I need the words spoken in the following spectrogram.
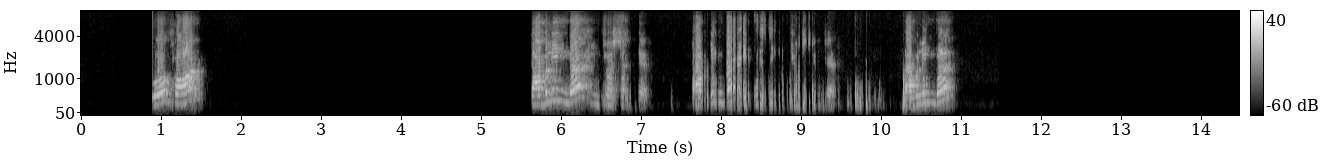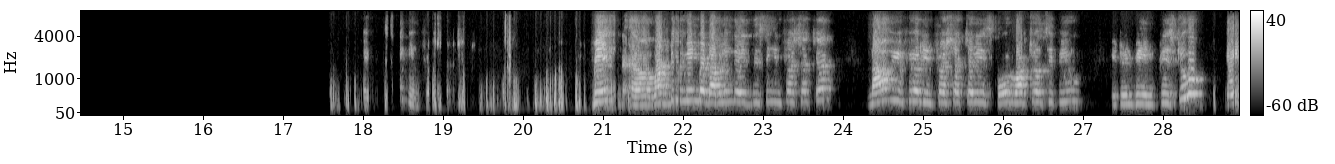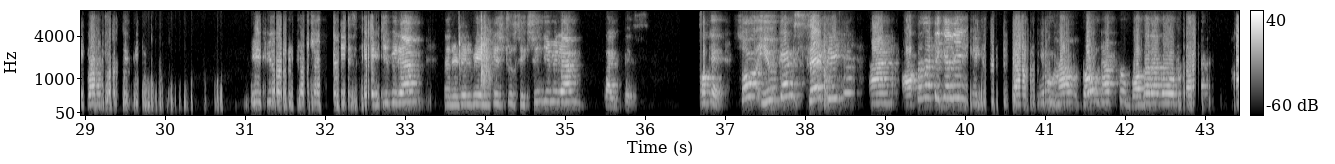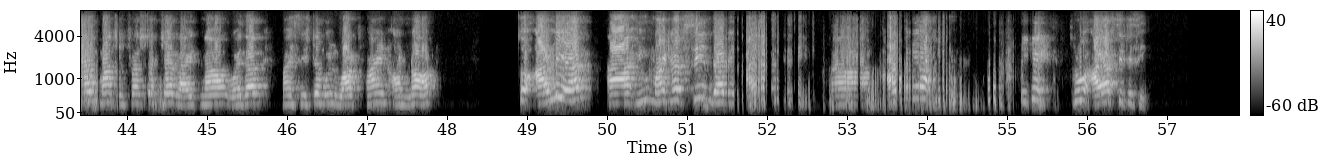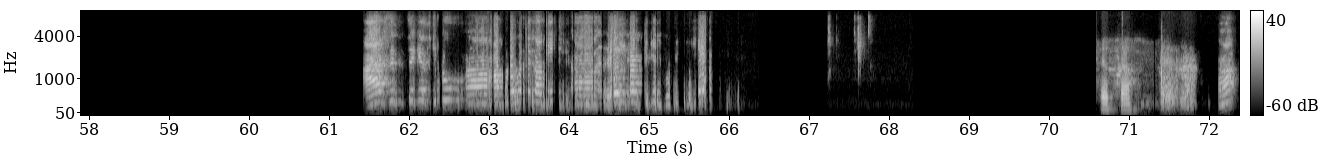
go for doubling the infrastructure, doubling the existing infrastructure, doubling the infrastructure. Means, uh, what do you mean by doubling the existing infrastructure? Now, if your infrastructure is four virtual CPU, it will be increased to eight virtual CPU. If your infrastructure is 8 GB RAM, then it will be increased to 16 GB RAM, like this. Okay, so you can set it and automatically it will be done. You have don't have to bother about that, how much infrastructure right now, whether my system will work fine or not. So earlier, uh, you might have seen that in IRCTC, uh, how many of you book tickets through IRCTC? IRCTC के through uh, आप लोगों ने कभी uh, rail का ticket booking किया Yes, sir. Huh?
